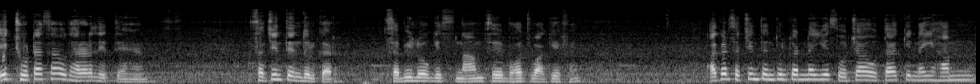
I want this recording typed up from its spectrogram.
एक छोटा सा उदाहरण लेते हैं। सचिन तेंदुलकर, सभी लोग इस नाम से बहुत वाकिफ़ हैं। अगर सचिन तेंदुलकर ने ये सोचा होता कि नहीं, हम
